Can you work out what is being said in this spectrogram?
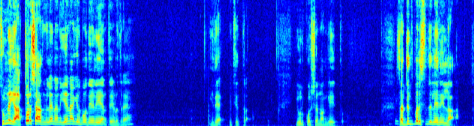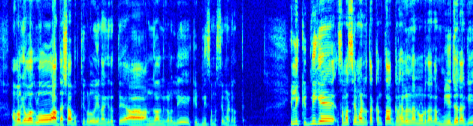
ಸುಮ್ಮನೆ ಹತ್ತು ವರ್ಷ ಆದಮೇಲೆ ನನಗೆ ಏನಾಗಿರ್ಬೋದು ಹೇಳಿ ಅಂತ ಹೇಳಿದ್ರೆ ಇದೇ ವಿಚಿತ್ರ. ಇವ್ರ ಕ್ವಶನು ಹಂಗೆ ಇತ್ತು. ಸದ್ಯದ ಪರಿಸ್ಥಿತಿಯಲ್ಲಿ ಏನಿಲ್ಲ. ಅವಾಗ ಯಾವಾಗಲೂ ಆ ದಶಾಭುಕ್ತಿಗಳು ಏನಾಗಿರುತ್ತೆ ಆ ಅಂಗಾಂಗಗಳಲ್ಲಿ ಕಿಡ್ನಿ ಸಮಸ್ಯೆ ಮಾಡಿರುತ್ತೆ. ಇಲ್ಲಿ ಕಿಡ್ನಿಗೆ ಸಮಸ್ಯೆ ಮಾಡಿರ್ತಕ್ಕಂಥ ಗ್ರಹಗಳನ್ನ ನೋಡಿದಾಗ ಮೇಜರಾಗಿ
